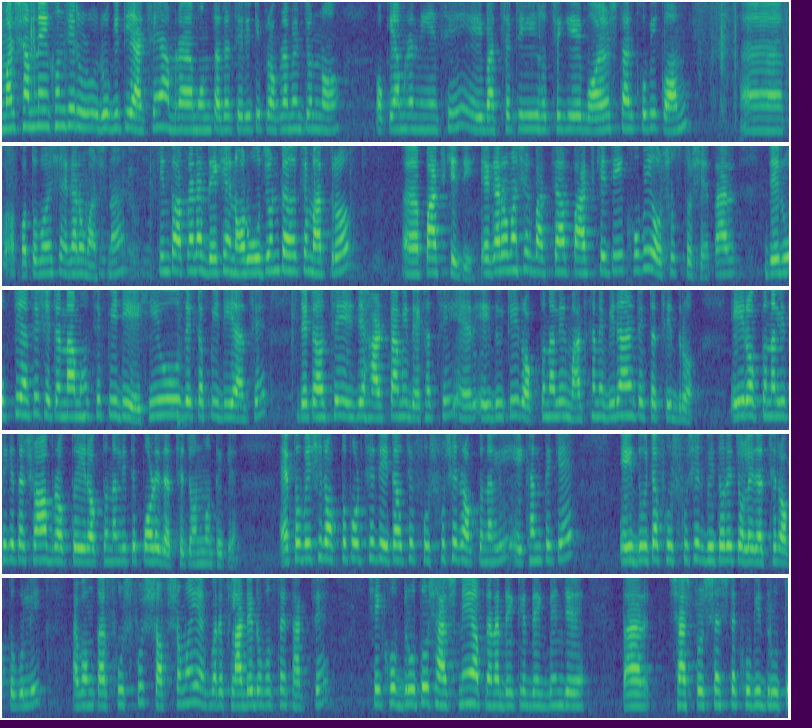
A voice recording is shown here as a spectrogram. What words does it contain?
আমার সামনে এখন যে রুগীটি আছে, আমরা মন্তাদা চ্যারিটি প্রোগ্রামের জন্য ওকে আমরা নিয়েছি। এই বাচ্চাটি হচ্ছে গিয়ে বয়স তার খুবই কম কত বয়স? এগারো মাস না? কিন্তু আপনারা দেখেন, ওর ওজনটা হচ্ছে মাত্র পাঁচ কেজি। এগারো মাসের বাচ্চা, পাঁচ কেজি, খুবই অসুস্থ সে। তার যে রোগটি আছে, সেটার নাম হচ্ছে পিডিএ, হিউজ একটা পিডিএ আছে, যেটা হচ্ছে এই যে হাড়টা আমি দেখাচ্ছি, এর এই দুইটি রক্তনালীর মাঝখানে বিরাট একটা ছিদ্র। এই রক্তনালী থেকে তার সব রক্ত এই রক্তনালীতে পড়ে যাচ্ছে জন্ম থেকে। এত বেশি রক্ত পড়ছে যে এটা হচ্ছে ফুসফুসের রক্তনালী। এখান থেকে এই দুইটা ফুসফুসের ভিতরে চলে যাচ্ছে রক্তগুলি এবং তার ফুসফুস সবসময় একবারে ফ্লাডেড অবস্থায় থাকছে। সে খুব দ্রুত শ্বাস নিয়ে আপনারা দেখলে দেখবেন যে তার শ্বাস প্রশ্বাসটা খুবই দ্রুত।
